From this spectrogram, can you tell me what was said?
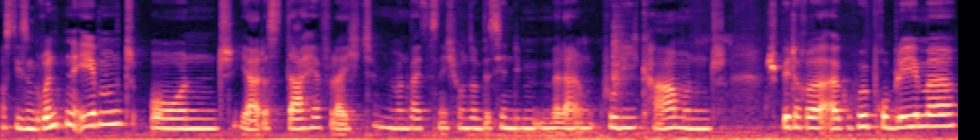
aus diesen Gründen eben. Und ja, dass daher vielleicht, man weiß es nicht, schon so ein bisschen die Melancholie kam und spätere Alkoholprobleme.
